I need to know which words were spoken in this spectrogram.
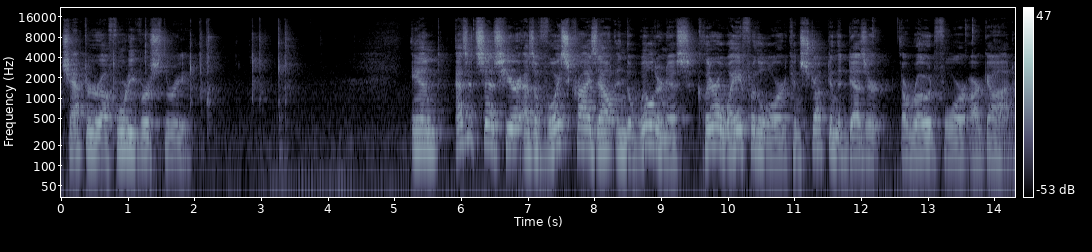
chapter uh, 40, verse 3. And as it says here, as a voice cries out in the wilderness, clear a way for the Lord, construct in the desert a road for our God.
